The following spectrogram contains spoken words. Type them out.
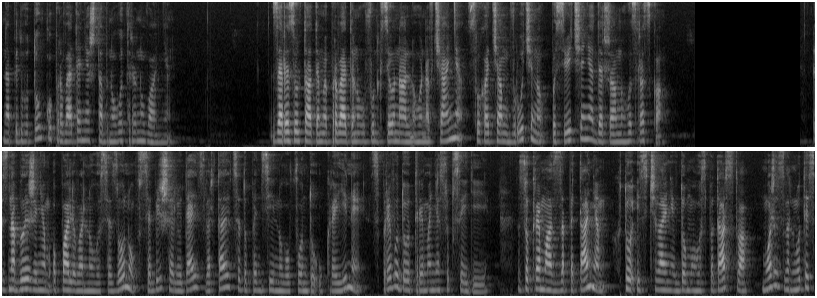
на підготовку проведення штабного тренування. За результатами проведеного функціонального навчання слухачам вручено посвідчення державного зразка. З наближенням опалювального сезону все більше людей звертаються до Пенсійного фонду України з приводу отримання субсидії. Зокрема, з запитанням, хто із членів домогосподарства може звернутися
